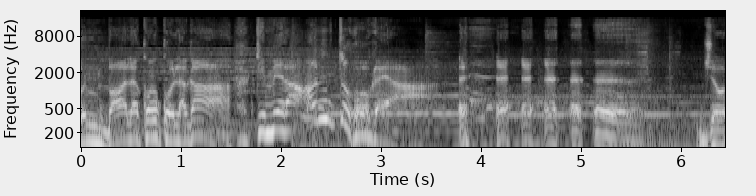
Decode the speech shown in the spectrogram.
उन बालकों को लगा कि मेरा अंत हो गया। जो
